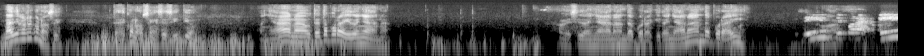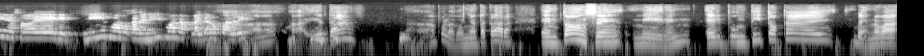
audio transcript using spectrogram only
¿Nadie lo reconoce? Ustedes conocen ese sitio. Doña Ana, usted está por ahí, doña Ana. A ver si Doña Ana anda por aquí. Doña Ana anda por ahí. Sí, estoy por aquí. Eso es Nigua, Boca de Nigua, la playa de los cuadritos. Ah, ahí está. Ah, pues la doña está clara. Entonces, miren, el puntito cae. Bueno, no va.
